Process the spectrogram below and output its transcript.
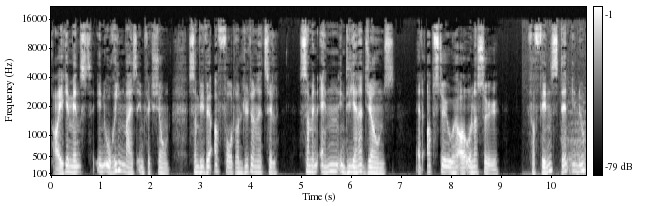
og ikke mindst en urinmejsinfektion, som vi vil opfordre lytterne til, som en anden Indiana Jones, at opstøve og undersøge. For findes den endnu?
